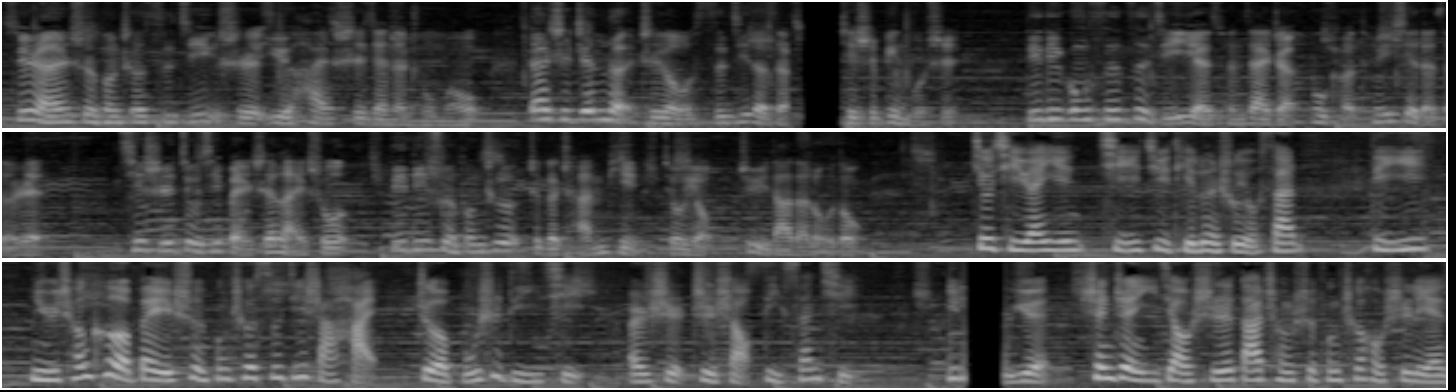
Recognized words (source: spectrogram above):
虽然顺风车司机是遇害事件的主谋，但是真的只有司机的责任？其实并不是，滴滴公司自己也存在着不可推卸的责任。其实就其本身来说，滴滴顺风车这个产品就有巨大的漏洞。究其原因，其具体论述有三：第一，女乘客被顺风车司机杀害，这不是第一起，而是至少第三起。一五月，深圳一教师搭乘顺风车后失联，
